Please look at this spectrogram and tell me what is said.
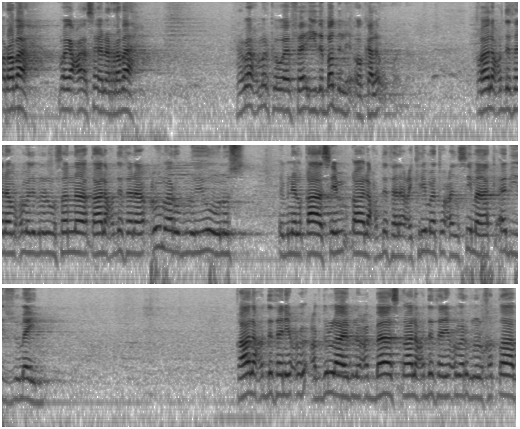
rabaax magaca isagana rabaax. Rabaax marka waa faa-iide badne oo kale qala xadaثna mxamed bn الmuثanى qala xadaثna cmar bnu yunus bn اlqasim qala xadaثna cikrimaة can simak abi zumayl qala xadaثnii cabdالlahi bn cabaas qala xadaثnii cmar bn الخaطاab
